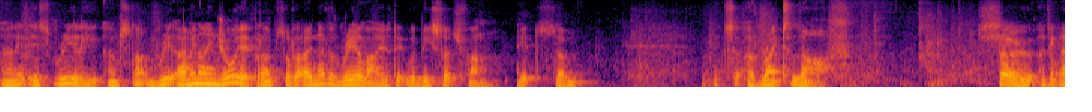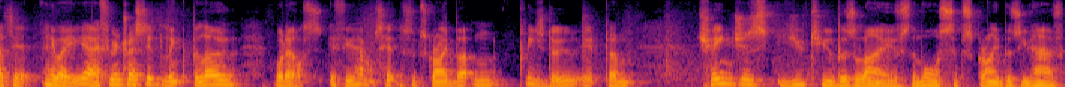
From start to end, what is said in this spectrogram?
And it, it's really, I'm starting, re I mean, I enjoy it, but I'm sort of, I never realised it would be such fun. It's, um, it's a right to laugh. So I think that's it. Anyway, yeah, if you're interested, link below. What else? If you haven't hit the subscribe button, please do. It um, changes YouTubers' lives the more subscribers you have,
